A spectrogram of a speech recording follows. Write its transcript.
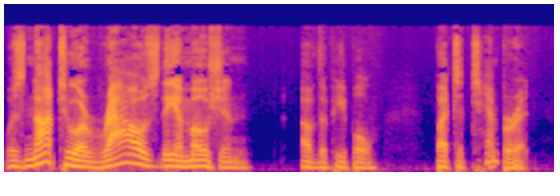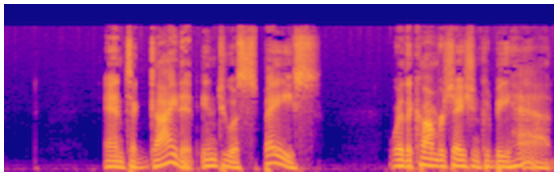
was not to arouse the emotion of the people, but to temper it and to guide it into a space where the conversation could be had.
